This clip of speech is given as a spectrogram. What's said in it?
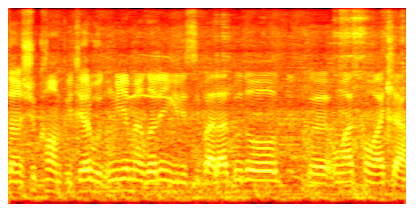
دانشجو کامپیوتر بود. اون یه مقدار انگلیسی بلد بود و اومد کمکم.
